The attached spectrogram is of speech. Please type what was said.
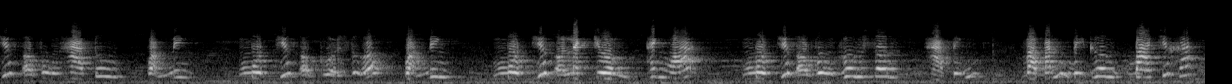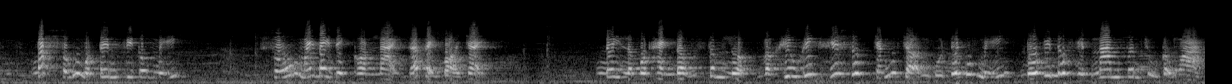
chiếc ở vùng Hà Tu, Quảng Ninh, một chiếc ở cửa giữa, Quảng Ninh, một chiếc ở Lạch Trường, Thanh Hóa, một chiếc ở vùng Hương Sơn, Hà Tĩnh và bắn bị thương ba chiếc khác, bắt sống một tên phi công Mỹ số máy bay địch còn lại đã phải bỏ chạy. Đây là một hành động xâm lược và khiêu khích hết sức trắng trợn của đế quốc Mỹ đối với nước Việt Nam Dân Chủ Cộng Hòa.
